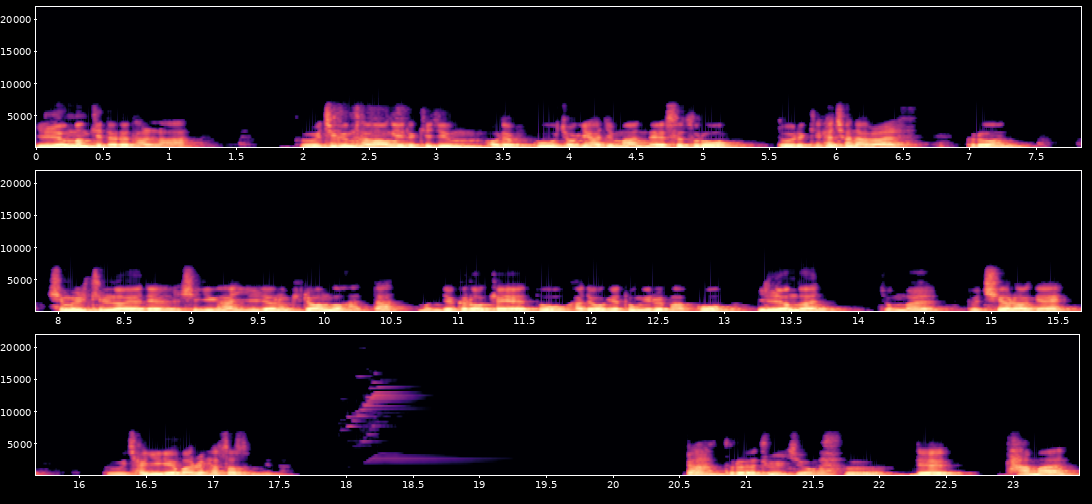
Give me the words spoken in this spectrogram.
1년만 기다려 달라 그 지금 상황이 이렇게 좀 어렵고 저기 하지만 내 스스로 또 이렇게 헤쳐나갈 그런 힘을 길러야 될 시기가 한 1년은 필요한 것 같다. 뭐 이제 그렇게 또 가족의 동의를 받고 1년간 정말 또 치열하게 그 자기 개발을 했었습니다. 안 들어야 들죠. 그, 근데 다만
